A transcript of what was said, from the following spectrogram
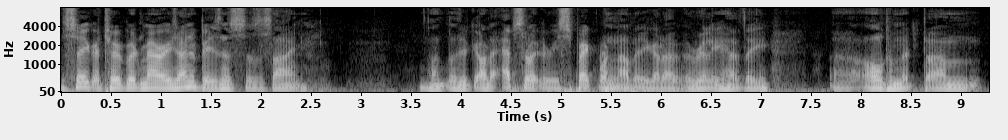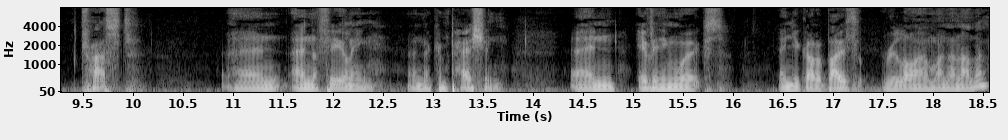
The secret to a good marriage and a business is the same. You've got to absolutely respect one another. You've got to really have the uh, ultimate um, trust and and the feeling and the compassion and everything works. And you've got to both rely on one another.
